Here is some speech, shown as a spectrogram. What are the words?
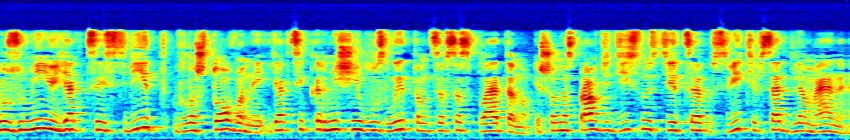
розумію, як цей світ влаштований, як ці кармічні вузли там це все сплетено, і що насправді дійсності це в світі все для мене.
